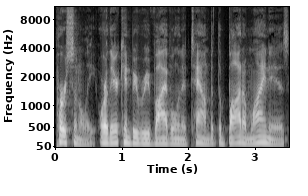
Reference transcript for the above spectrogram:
personally, or there can be revival in a town. But the bottom line is,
